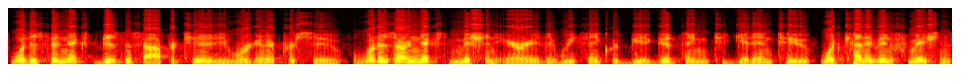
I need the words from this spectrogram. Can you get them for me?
what is the next business opportunity we're going to pursue, what is our next mission area that we think would be a good thing to get into, what kind of information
